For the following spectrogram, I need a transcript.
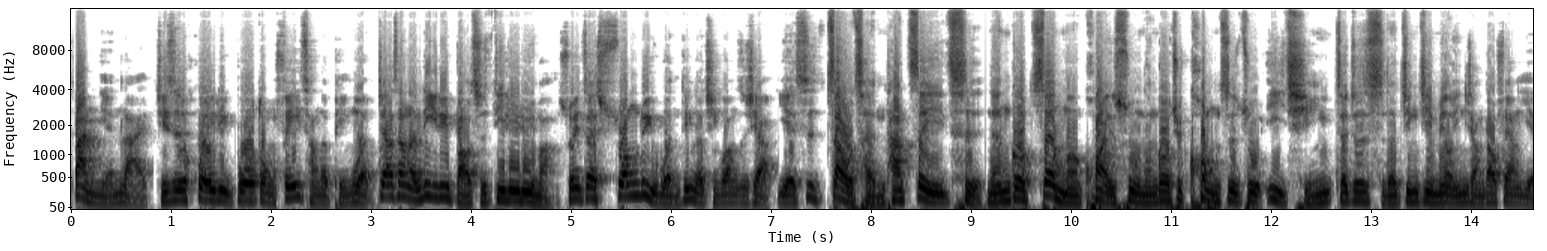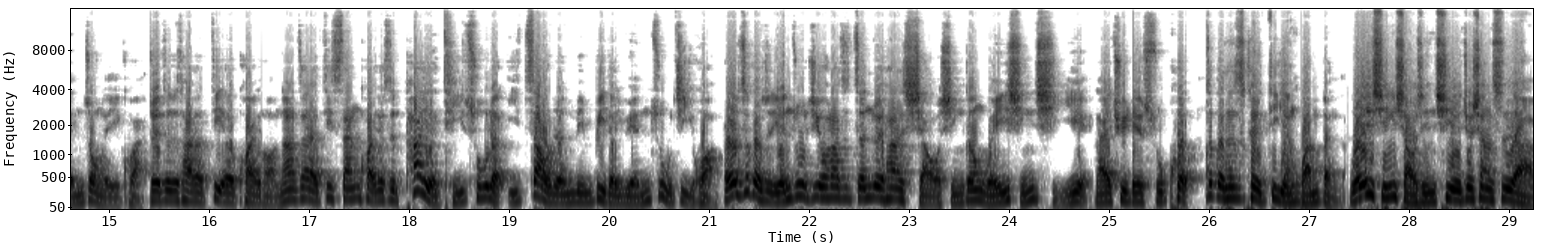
半年来，其实汇率波动非常的平稳，加上了利率保持低利率嘛，所以在双率稳定的情况之下，也是造成它这一次能够这么快速能够去控制住疫情，这就是使得经济没有影响到非常严重的一块。所以这是它的第二块哦。那再来第三块就是他也提出了一兆人民币的援助计划，而这个援助计划它是针对它的小型跟微型企业来去接纾困，这个呢是可以递延还本的。微型小型企业就像是啊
